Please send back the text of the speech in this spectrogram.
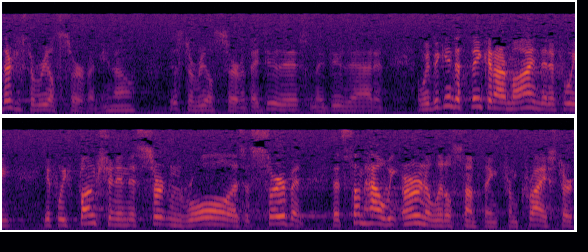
they're just a real servant, you know? Just a real servant. They do this and they do that. And, and we begin to think in our mind that if we, if we function in this certain role as a servant, that somehow we earn a little something from Christ. Or,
